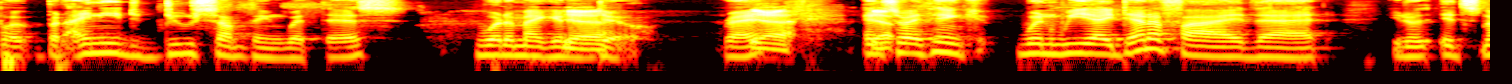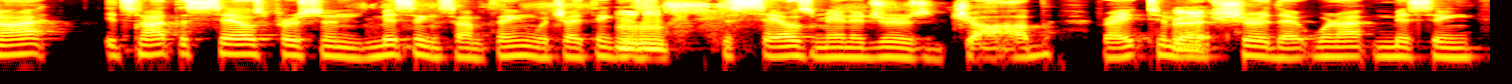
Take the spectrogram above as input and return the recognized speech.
but but I need to do something with this. What am I going to Yeah. do, right? Yeah. And Yep. so I think when we identify that, you know, it's not it's not the salesperson missing something, which I think is mm-hmm. the sales manager's job, right? To Right. make sure that we're not missing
